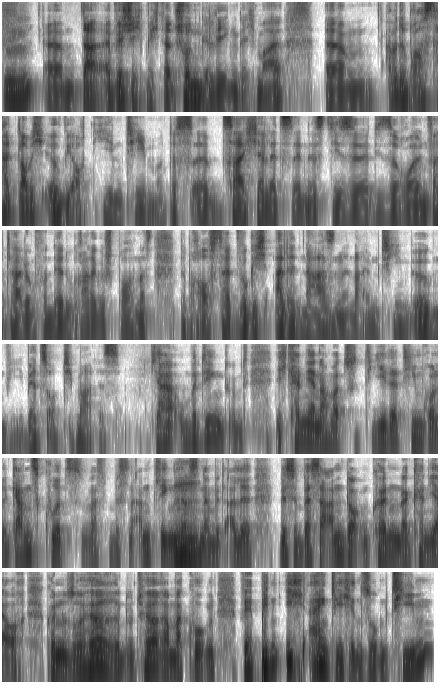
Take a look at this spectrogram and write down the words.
Mhm. Ähm, da erwische ich mich dann schon gelegentlich mal. Ähm, aber du brauchst halt, glaube ich, irgendwie auch die im Team. Und das äh, zeigt ja letztendlich diese, diese Rollenverteilung, von der du gerade gesprochen hast. Du brauchst halt wirklich alle Nasen in einem Team irgendwie, wenn es optimal ist. Ja, unbedingt. Und ich kann ja noch mal zu jeder Teamrolle ganz kurz was ein bisschen anklingen lassen, mhm. damit alle ein bisschen besser andocken können. Und dann kann ja auch, können unsere Hörerinnen und Hörer mal gucken, wer bin ich eigentlich in so einem Team?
